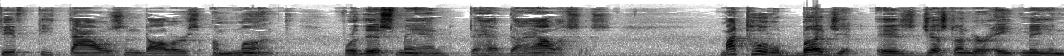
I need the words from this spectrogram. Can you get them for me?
$50,000 a month for this man to have dialysis. My total budget is just under $8 million.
